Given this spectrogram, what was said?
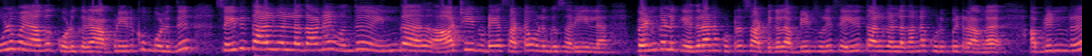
முழுமையாக கொடுக்கிறேன். அப்படி இருக்கும் பொழுது செய்தித்தாள்கள்ல தானே வந்து இந்த ஆட்சியினுடைய சட்ட ஒழுங்கு சரியில்லை. பெண்களுக்கு எதிரான குற்றச்சாட்டுகள் அப்படின்னு சொல்லி செய்தித்தாள்கள்ல தானே குறிப்பிடுறாங்க. அப்படின்னு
